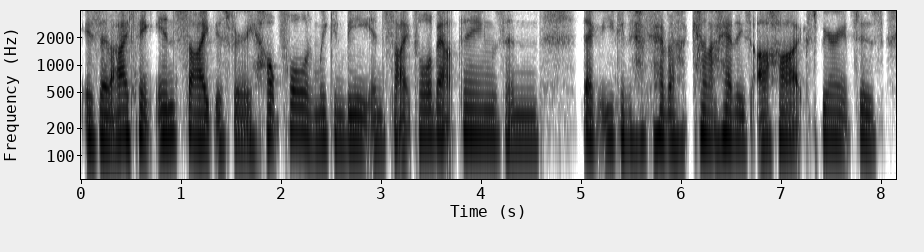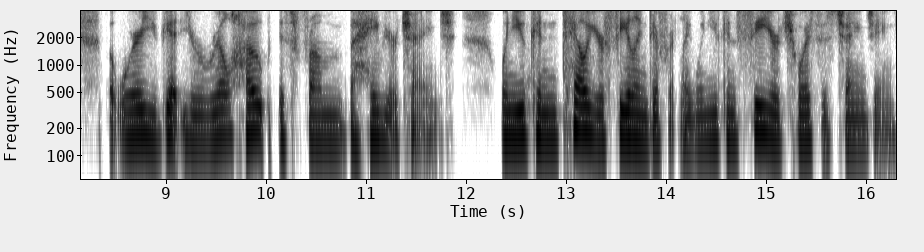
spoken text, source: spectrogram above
is that I think insight is very helpful, and we can be insightful about things, and that you can have, a kind of have these aha experiences. But where you get your real hope is from behavior change, when you can tell you're feeling differently, when you can see your choices changing,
